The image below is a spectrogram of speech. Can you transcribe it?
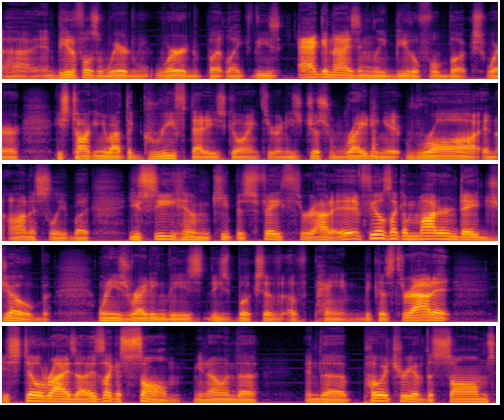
Uh, and beautiful is a weird word, but like these agonizingly beautiful books where he's talking about the grief that he's going through and he's just writing it raw and honestly. But you see him keep his faith throughout it. It feels like a modern day Job when he's writing these these books of, of pain because throughout it, you still rise up. It's like a psalm, you know, in the in the poetry of the psalms,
